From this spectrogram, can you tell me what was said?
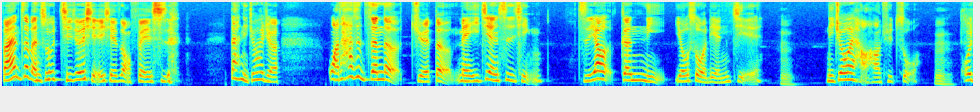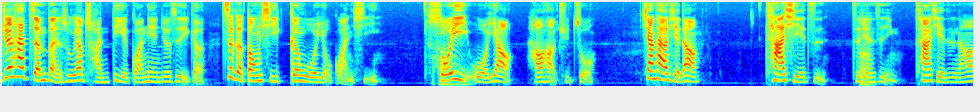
反正这本书其实就是写一些这种废事，但你就会觉得，哇，他是真的觉得每一件事情只要跟你有所连结，嗯，你就会好好去做，嗯。我觉得他整本书要传递的观念就是一个，这个东西跟我有关系，所以我要好好去做。像他有写到擦鞋子这件事情。擦鞋子，然后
